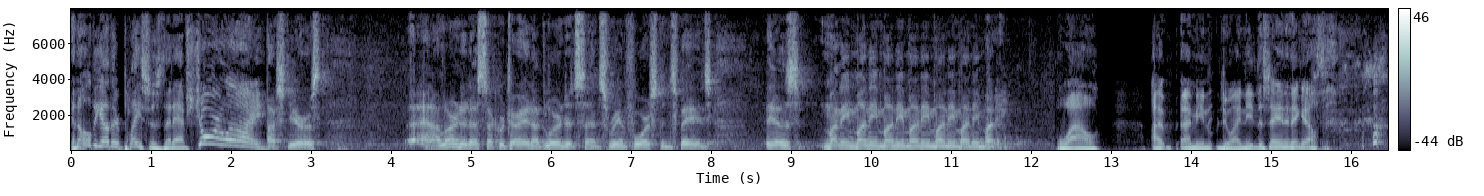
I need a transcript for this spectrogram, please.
and all the other places that have shoreline. last years, and I learned it as secretary, and I've learned it since, reinforced in spades, is money, money, money, money, money, money, money. Wow. I I mean, do I need to say anything else?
